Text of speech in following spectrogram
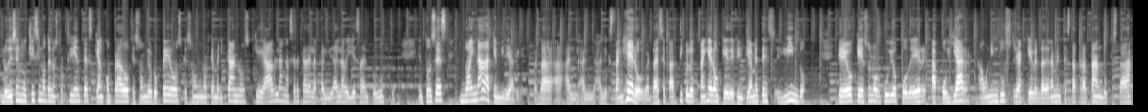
lo dicen muchísimos de nuestros clientes que han comprado, que son europeos, que son norteamericanos, que hablan acerca de la calidad y la belleza del producto. Entonces, no hay nada que envidiarle, ¿verdad? Al, al extranjero, ¿verdad? Ese artículo extranjero, aunque definitivamente es lindo, creo que es un orgullo poder apoyar a una industria que verdaderamente está tratando, que está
